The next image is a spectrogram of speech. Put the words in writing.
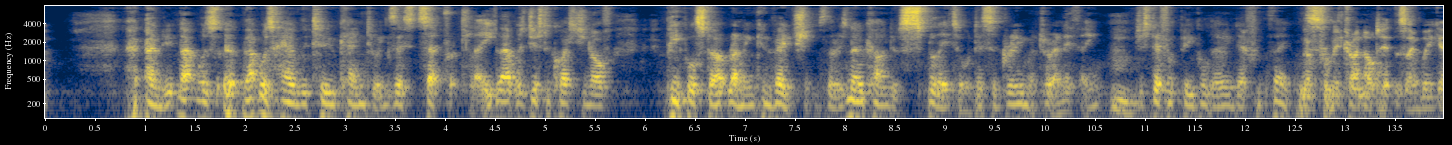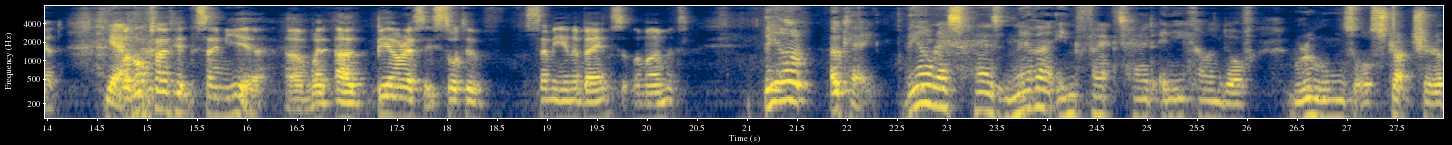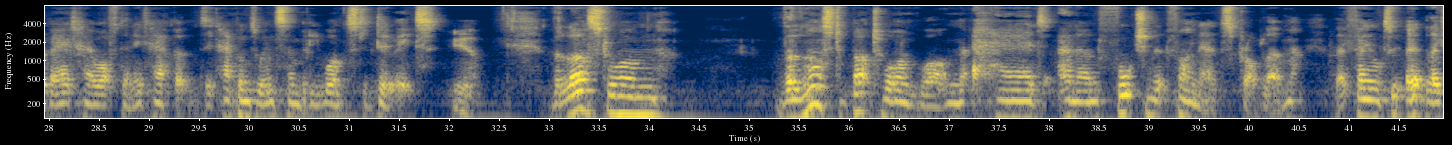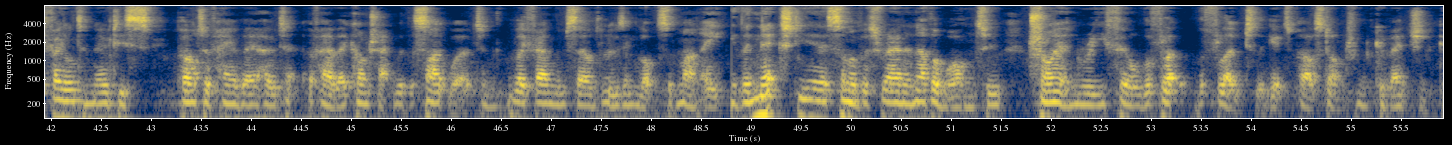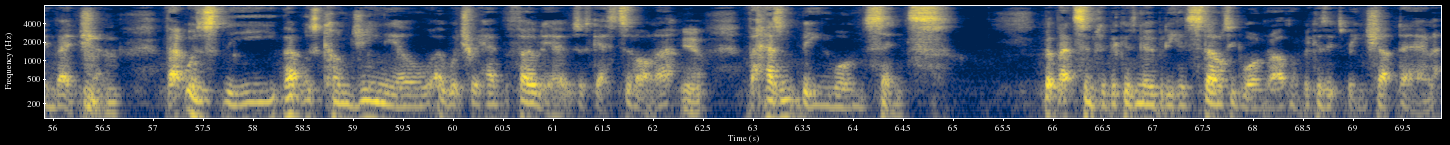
And it, that was that was how the two came to exist separately. That was just a question of people start running conventions. There is no kind of split or disagreement or anything. Just different people doing different They'll things. probably try not to hit the same weekend. Yeah. Well, not trying to hit the same year. Uh, when uh, BRS is sort of semi in abeyance at the moment. BR okay. BRS has never, in fact, had any kind of rules or structure about how often it happens. It happens when somebody wants to do it. Yeah. The last one, the last but one one had an unfortunate finance problem. They failed to uh, they failed to notice part of how their hotel of how their contract with the site worked, and they found themselves losing lots of money. The next year, some of us ran another one to try and refill the flo- the float that gets passed on from convention to convention. That was the that was congenial, at which we had the Foglios as guests of honour. Yeah. There hasn't been one since. But that's simply because nobody has started one rather than because it's been shut down.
